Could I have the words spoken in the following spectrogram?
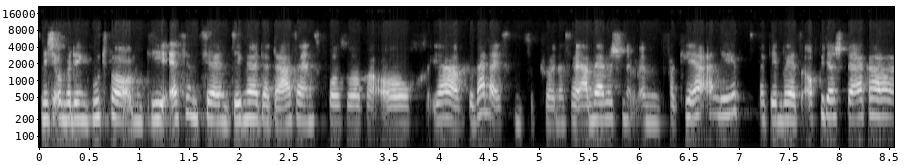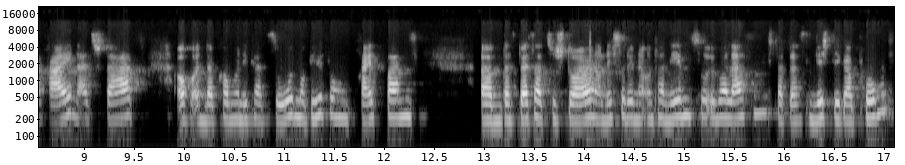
nicht unbedingt gut war, um die essentiellen Dinge der Daseinsvorsorge auch ja, gewährleisten zu können. Das haben wir schon im, Verkehr erlebt. Da gehen wir jetzt auch wieder stärker rein als Staat, auch in der Kommunikation, Mobilfunk, Breitband, das besser zu steuern und nicht so den Unternehmen zu überlassen. Ich glaube, das ist ein wichtiger Punkt.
